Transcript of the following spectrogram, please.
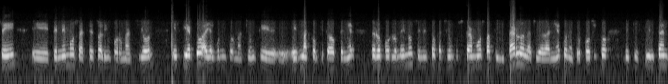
sé, eh, tenemos acceso a la información, es cierto, hay alguna información que eh, es más complicado obtener, pero por lo menos en esta ocasión buscamos facilitarlo a la ciudadanía con el propósito de que sientan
